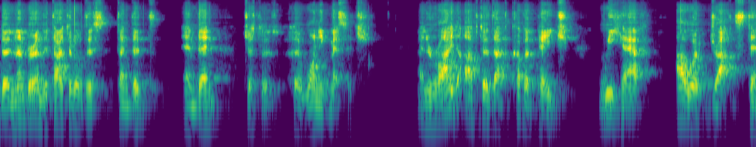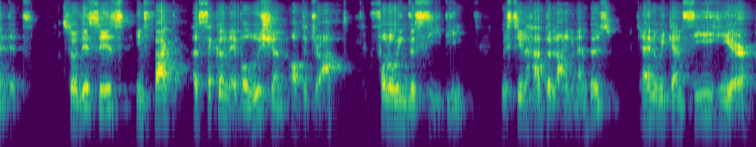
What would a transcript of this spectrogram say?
the number and the title of the standard and then just a, a warning message. And right after that cover page, we have our draft standard. So this is, in fact, a second evolution of the draft following the CD. We still have the line numbers, and we can see here,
